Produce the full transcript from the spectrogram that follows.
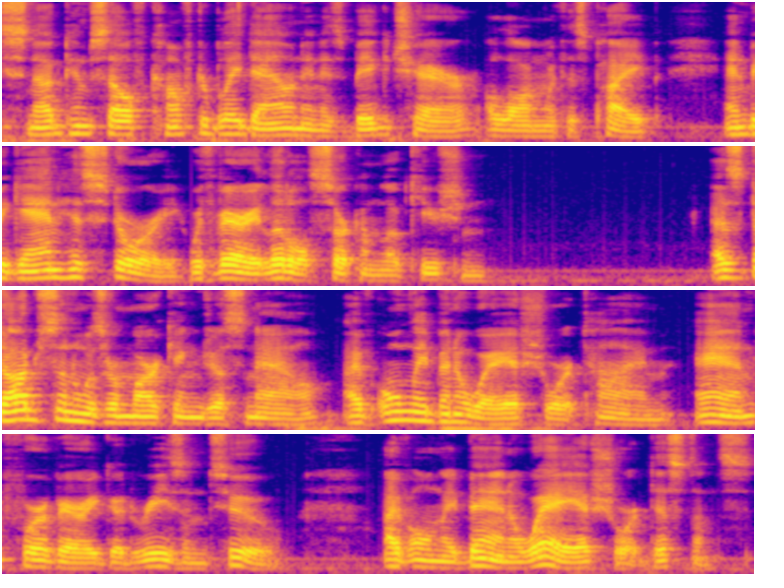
snugged himself comfortably down in his big chair along with his pipe and began his story with very little circumlocution. As Dodgson was remarking just now, I've only been away a short time, and for a very good reason, too. I've only been away a short distance.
